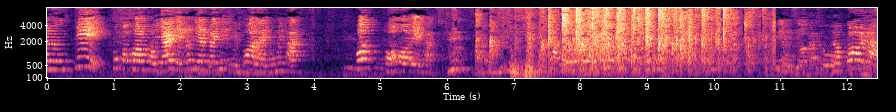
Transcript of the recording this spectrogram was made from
วนหนึ่งที่ผู้ปกครองเขาย้ายเด็กนักเรียนไปที่อื่นเพราะอะไรรู้ไหมคะ เพราะพอเองค่ะ แล้วก็ด่า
